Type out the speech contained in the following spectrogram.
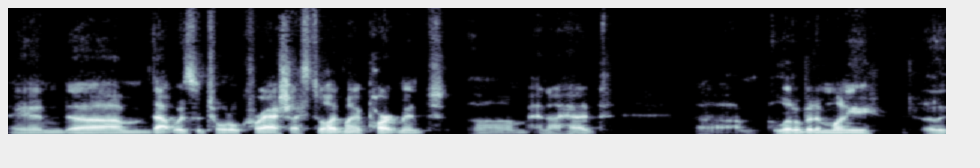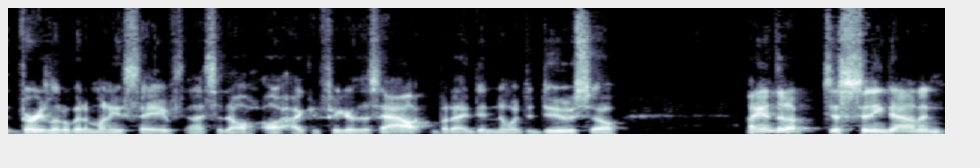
And um, that was a total crash. I still had my apartment, um, and I had um, a little bit of money, very little bit of money saved. And I said, oh, I can figure this out, but I didn't know what to do. So I ended up just sitting down and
